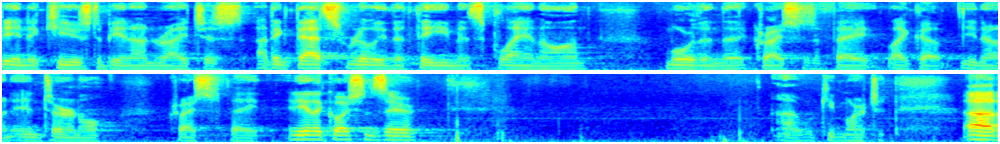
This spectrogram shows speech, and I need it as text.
being accused of being unrighteous. I think that's really the theme it's playing on more than the crisis of faith, like a, you know, an internal crisis of faith. Any other questions there? Uh, we'll keep marching. Uh,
